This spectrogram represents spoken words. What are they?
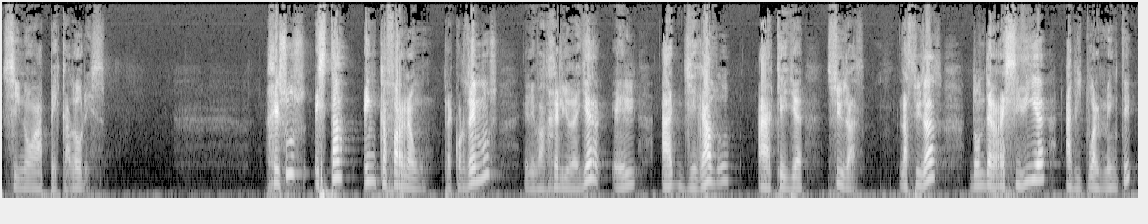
sino a pecadores. Jesús está en Cafarnaún. Recordemos el Evangelio de ayer, él ha llegado a aquella ciudad. la ciudad donde residía habitualmente,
